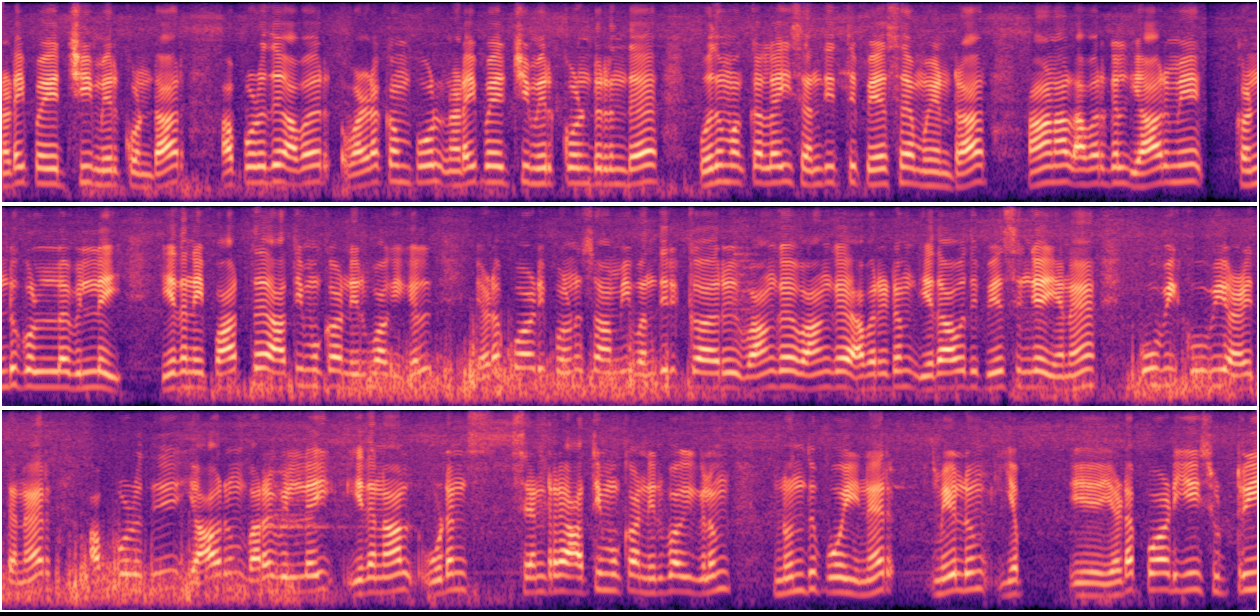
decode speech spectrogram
நடைப்பயிற்சி மேற்கொண்டார். அப்பொழுது அவர் வழக்கம் போல் நடைப்பயிற்சி மேற்கொண்டிருந்த பொதுமக்களை சந்தித்து பேச முயன்றார். ஆனால் அவர்கள் யாருமே கண்டுகொள்ளவில்லை. இதனை பார்த்த அதிமுக நிர்வாகிகள் எடப்பாடி பழனிசாமி வந்திருக்காரு வாங்க வாங்க அவரிடம் ஏதாவது பேசுங்க என கூவி கூவி அழைத்தனர். அப்பொழுது யாரும் வரவில்லை. இதனால் உடன் சென்ற அதிமுக நிர்வாகிகளும் நொந்து போயினர். மேலும் எப் எடப்பாடியை சுற்றி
